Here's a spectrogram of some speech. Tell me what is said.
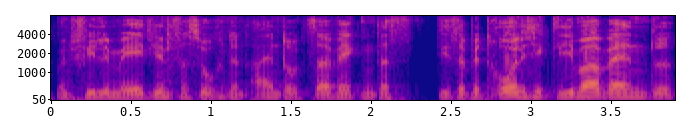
und viele Medien versuchen den Eindruck zu erwecken, dass dieser bedrohliche Klimawandel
